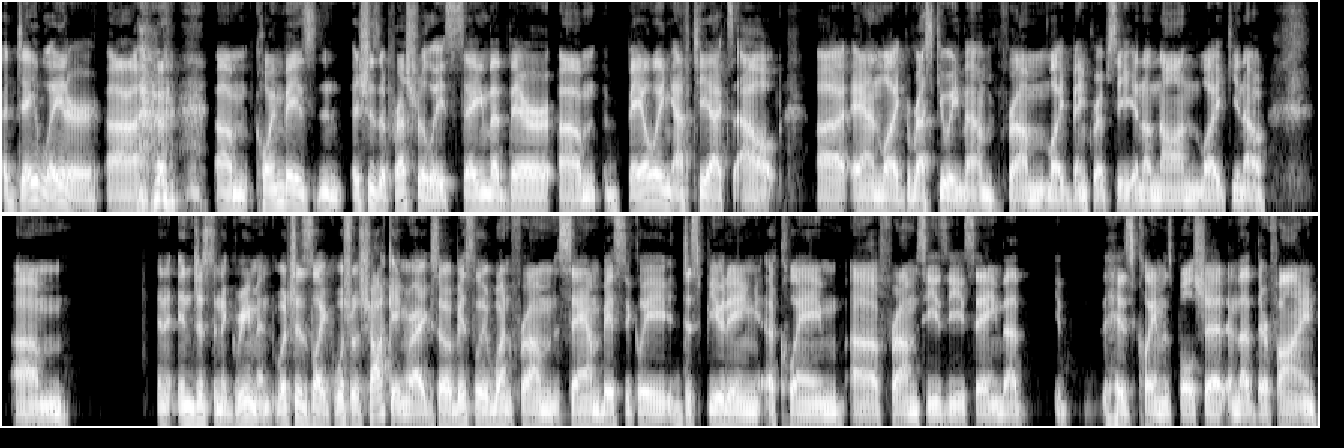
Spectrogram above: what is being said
a day later, uh, um, Coinbase issues a press release saying that they're um, bailing FTX out uh, and like rescuing them from like bankruptcy in a non like you know um, in, in just an agreement, which is like which was shocking, right? So it basically went from Sam basically disputing a claim uh, from CZ saying that his claim is bullshit and that they're fine,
